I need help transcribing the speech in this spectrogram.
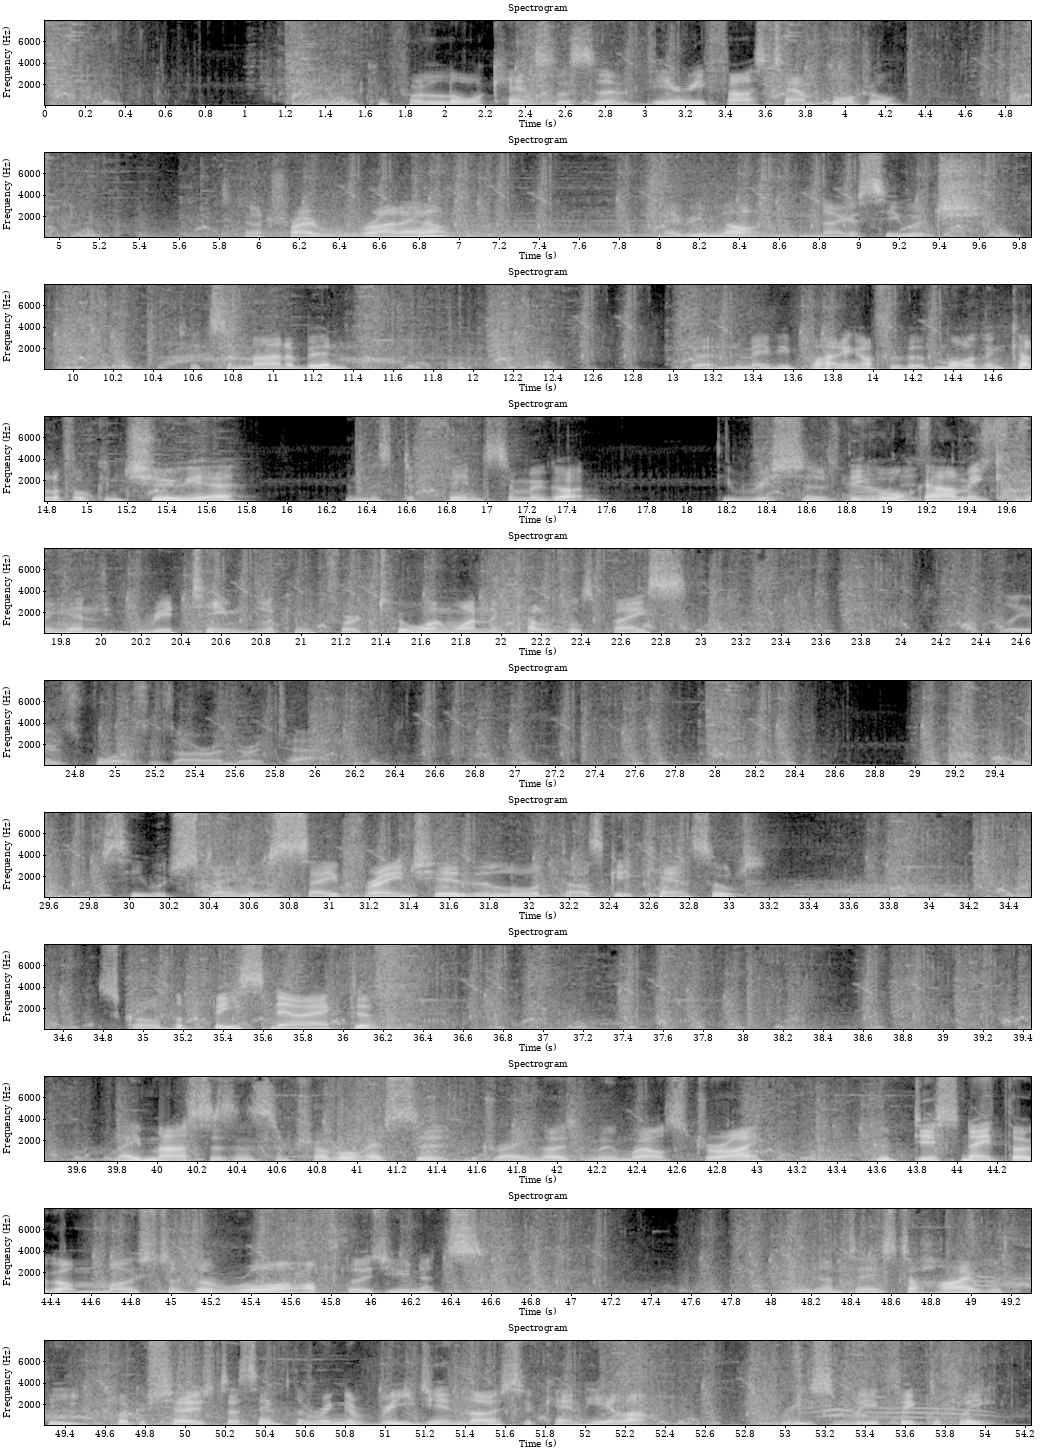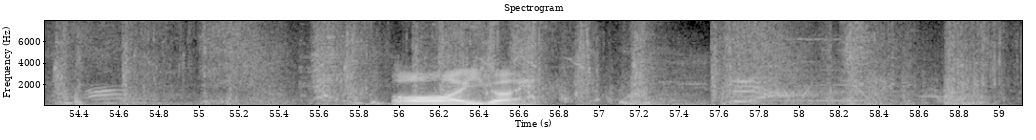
And looking for a law cancel. This is a very fast town portal. It's going to try run out. Maybe not. Naga Sea Witch takes some mana burn. But maybe biting off a bit more than Colourful can chew here in this defense. And we've got the rest of the Orc army coming in. Red team looking for a 2-on-1 in Colourful space. Player's forces are under attack. Sea Witch staying in a safe range here. The Lord does get cancelled. Scroll the Beast now active. Master's in some trouble. Has to drain those Moonwells dry. Good Detonate though. Got most of the roar off those units. Green Hunter has to hide with the Cloak of Shadows. Does have the Ring of Regen though, so can heal up reasonably effectively. Oh, you got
